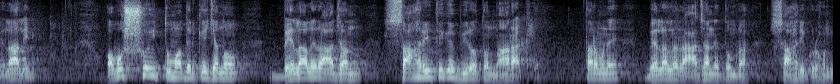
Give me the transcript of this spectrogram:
বেলালিন। অবশ্যই তোমাদেরকে যেন বেলালের আজান সাহারি থেকে বিরত না রাখে। তার মানে বেলালের আজানে তোমরা সাহারি গ্রহণ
